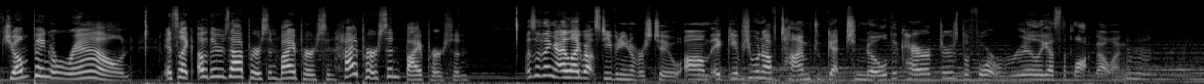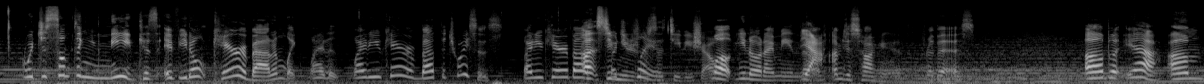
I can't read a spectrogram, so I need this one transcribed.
jumping around. It's like, oh, there's that person, by person, hi person, by person. that's the thing i like about steven universe too um it gives you enough time to get to know the characters before it really gets the plot going Which is something you need, because if you don't care about them, like, why do, why do you care about the choices? Why do you care about uh, steven universe is a tv show Well, you know what I mean. Though. Yeah. I'm just talking for this. Uh, but yeah. Um,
